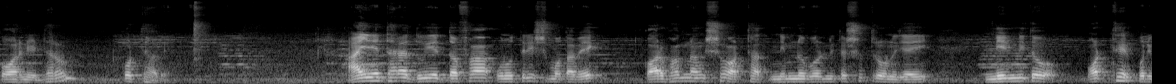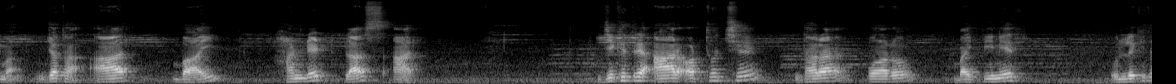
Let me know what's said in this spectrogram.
কর নির্ধারণ করতে হবে। আইনের ধারা দুইয়ের দফা উনত্রিশ মোতাবেক কর ভগ্নাংশ অর্থাৎ নিম্নবর্ণিত সূত্র অনুযায়ী নির্মিত অর্থের পরিমাণ যথা R by hundred plus R. যেক্ষেত্রে আর অর্থ হচ্ছে ধারা পনেরো বাই তিনের উল্লেখিত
